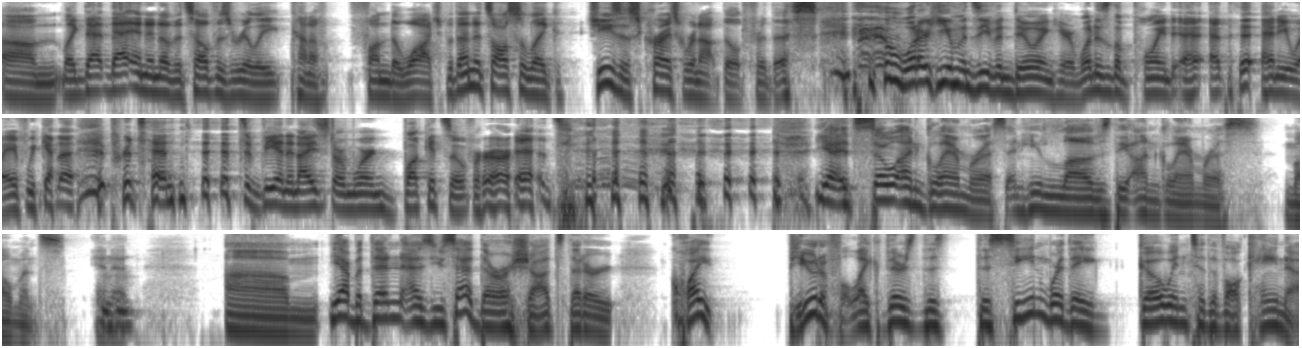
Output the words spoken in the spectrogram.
um like that that in and of itself is really kind of fun to watch but then it's also like jesus christ we're not built for this what are humans even doing here what is the point a- a- anyway if we gotta pretend to be in an ice storm wearing buckets over our heads yeah, it's so unglamorous, and he loves the unglamorous moments in it. Um, yeah, but then, as you said, there are shots that are quite beautiful. Like there's the the scene where they go into the volcano.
